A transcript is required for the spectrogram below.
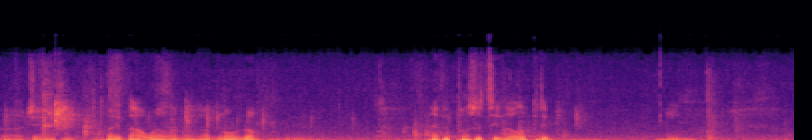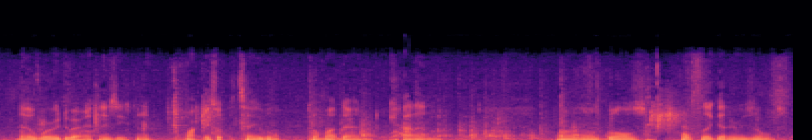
Uh, James played that well and he had no run. Ever positive though, look at him. Never worried about anything, is he? He's going to whack this up the table, come back down, cannon one of those balls, hopefully get a result.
